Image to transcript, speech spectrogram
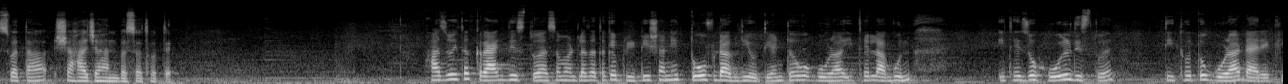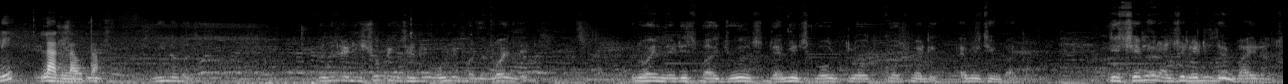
स्वतः शहाजहान बसत होते. हा जो इथं क्रॅक दिसतो असं म्हटलं जातं की ब्रिटिशांनी तोफ डागली होती. आणि तो गोळा इथे लागून इथे जो होल दिसतोय तिथं तो गोळा डायरेक्टली लागला होता. रॉयल लेडीज बाय जूस डॅमिश board cloth cosmetic everything buy दिसर आयमशी ladies buy rolls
